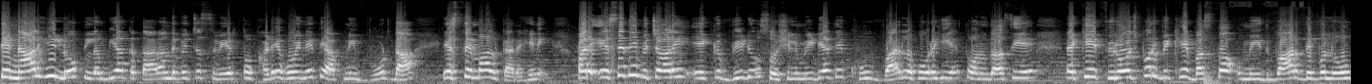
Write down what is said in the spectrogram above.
ਤੇ ਨਾਲ ਹੀ ਲੋਕ ਲੰਬੀਆਂ ਕਤਾਰਾਂ ਦੇ ਵਿੱਚ ਸਵੇਰ ਤੋਂ ਖੜੇ ਹੋਏ ਨੇ ਤੇ ਆਪਣੀ ਵੋਟ ਦਾ ਇਸਤੇਮਾਲ ਕਰ ਰਹੇ ਨੇ। ਪਰ ਇਸੇ ਦੇ ਵਿਚਾਲੇ ਇੱਕ ਵੀਡੀਓ ਸੋਸ਼ਲ ਮੀਡੀਆ ਤੇ ਖੂਬ ਵਾਇਰਲ ਹੋ ਰਹੀ ਹੈ। ਤੁਹਾਨੂੰ ਦੱਸੀਏ ਕਿ ਫਿਰੋਜ਼ਪੁਰ ਵਿਖੇ ਬਸਪਾ ਉਮੀਦਵਾਰ ਦੇ ਵੱਲੋਂ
